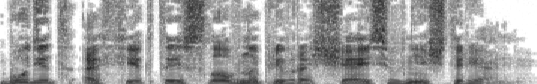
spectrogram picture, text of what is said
будет аффекты, словно превращаясь в нечто реальное.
